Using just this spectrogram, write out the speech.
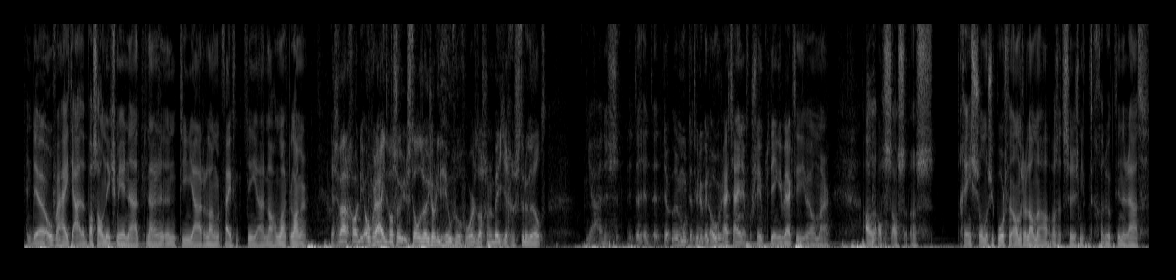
En de overheid, ja, dat was al niks meer na, na een tien jaar lang, vijftien jaar nog lang, langer. Ja, ze waren gewoon, die overheid was, stelde sowieso niet heel veel voor. Het was gewoon een beetje gestruggeld. Ja, dus het, het, het- er moet natuurlijk een overheid zijn en voor simpele dingen werkte die wel, maar als, als, als, als geen zonder support van andere landen had, was het ze dus niet gelukt inderdaad.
